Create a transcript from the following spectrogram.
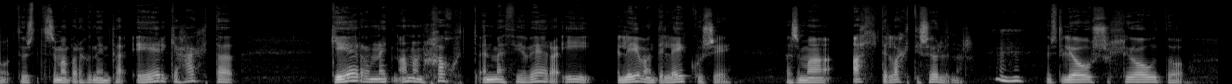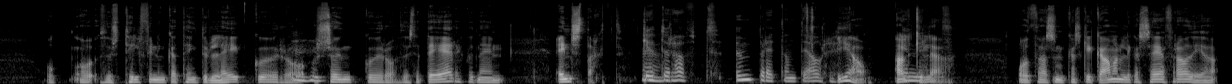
og þú veist sem að bara eitthvað neina, það er ekki hægt að gera neitt annan hátt en með því að vera í lifandi leikusi það sem að allt er lagt í sölunar mm -hmm. þú veist, ljós, hljóð og, og, og þú veist, tilfinningatengtur leikur og, mm -hmm. og söngur og þú veist, þetta er einhvern veginn einstakt. Getur haft umbreytandi áhrif. Já, algjörlega Einmitt. og það sem kannski gaman líka að segja frá því að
